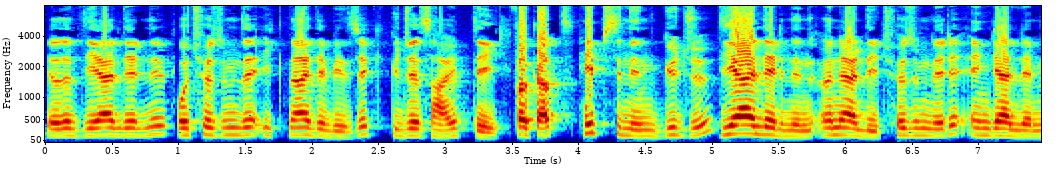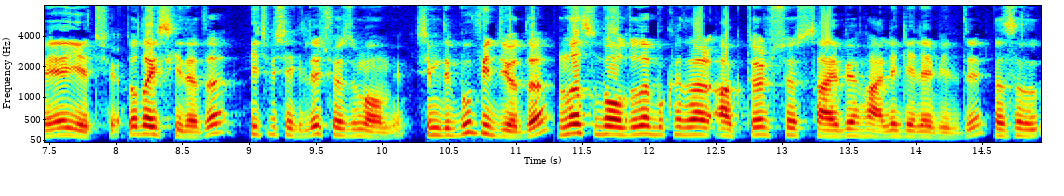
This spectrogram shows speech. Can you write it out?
ya da diğerlerini o çözümde ikna edebilecek güce sahip değil. Fakat hepsinin gücü diğerlerinin önerdiği çözümleri engellemeye yetiyor. Dolayısıyla da hiçbir şekilde çözüm olmuyor. Şimdi bu videoda nasıl oldu da bu kadar aktör söz sahibi hale gelebildi? Nasıl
